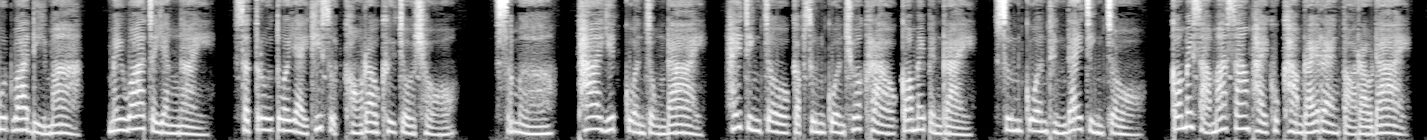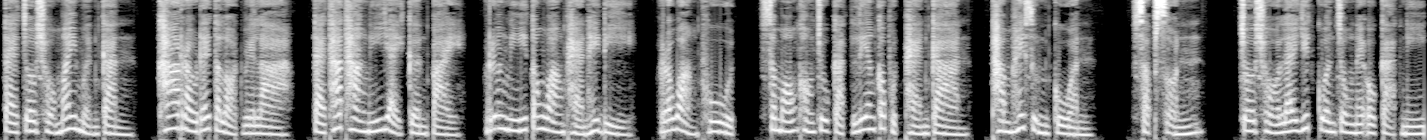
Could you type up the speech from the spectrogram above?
พูดว่าดีมาก ไม่ว่าจะยังไงศัตรูตัวใหญ่ที่สุดของเราคือโจโฉเสมอ ถ้ายึดกวนจงได้ ให้จิงโจกับซุนกวนชั่วคราวก็ไม่เป็นไร ซุนกวนถึงได้จิงโจ ก็ไม่สามารถสร้างภัยคุกคามร้ายแรงต่อเราได้ แต่โจโฉไม่เหมือนกันฆ่าเราได้ตลอดเวลา แต่ถ้าทางนี้ใหญ่เกินไป เรื่องนี้ต้องวางแผนให้ดี ระหว่างพูด สมองของจูกัดเลี่ยงก็ผุดแผนการทำให้ซุนกวน สับสน โจโฉและยึดกวนจงในโอกาสนี้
